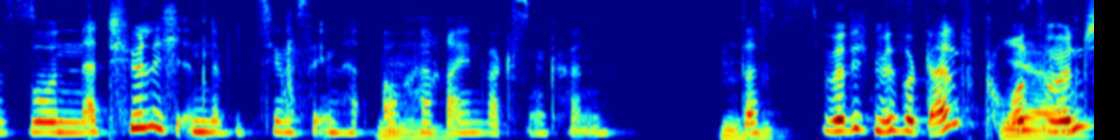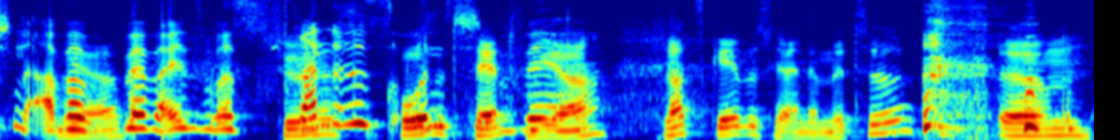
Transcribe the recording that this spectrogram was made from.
so natürlich in eine Beziehung zu ihm auch Mhm. hereinwachsen können. Mhm. Das würde ich mir so ganz groß Ja, wünschen, aber ja. wer weiß, was dran Schönes, ist großes und Zentrum, wer, ja. Platz gäbe es ja in der Mitte. ähm,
